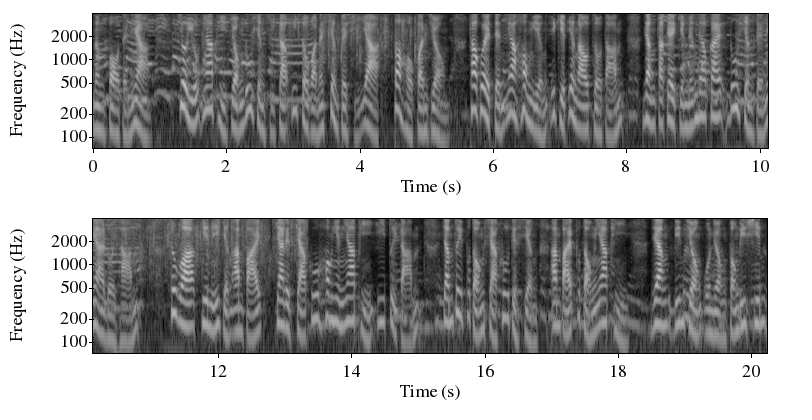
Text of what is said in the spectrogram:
两部电影，借由影片将女性视角与多元的性别视野带予观众，透过电影放映以及映后座谈，让大家更能了解女性电影的内涵。此外，今年已经安排进入社区放映影片与对谈，针对不同社区特性安排不同影片，让民众运用同理心，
